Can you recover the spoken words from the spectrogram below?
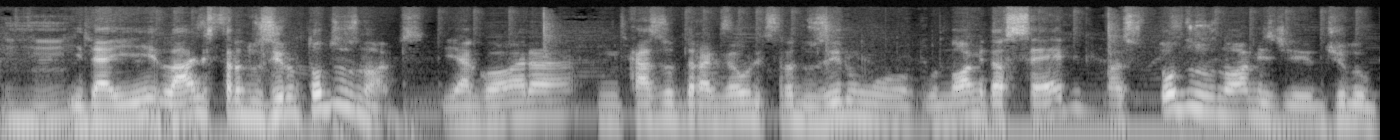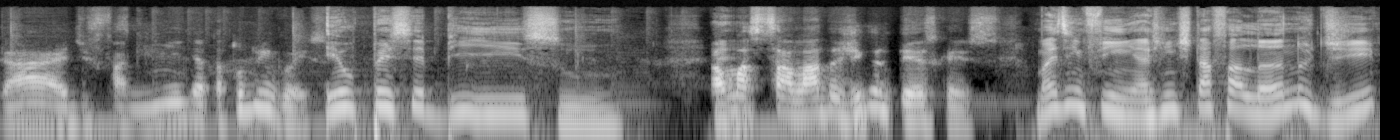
Uhum. E daí lá eles traduziram todos os nomes. E agora, em Casa do Dragão, eles traduziram o, o nome da série, mas todos os nomes de, de, lugar, de família, tá tudo em inglês. Eu percebi isso. É uma salada gigantesca isso. Mas enfim, a gente tá falando de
